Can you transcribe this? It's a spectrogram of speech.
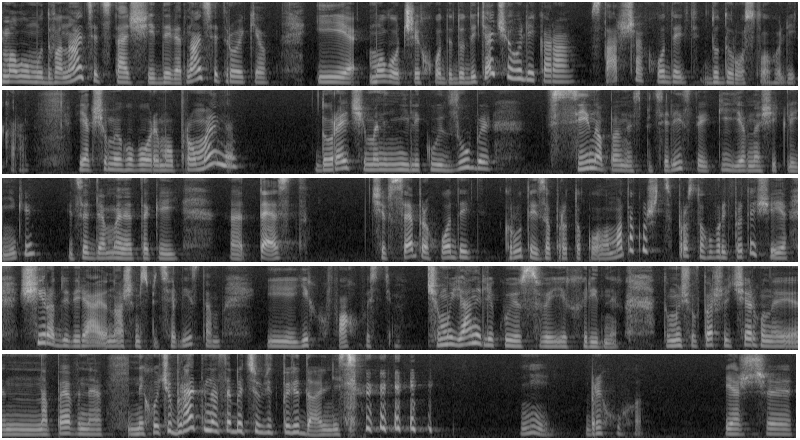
Малому 12, старшій 19 років, і молодший ходить до дитячого лікаря, старша ходить до дорослого лікаря. Якщо ми говоримо про мене, до речі, мені лікують зуби всі, напевне, спеціалісти, які є в нашій клініці. І це для мене такий е, тест, чи все проходить круто і за протоколом. А також це просто говорить про те, що я щиро довіряю нашим спеціалістам і їх фаховості. Чому я не лікую своїх рідних? Тому що в першу чергу, напевне, не хочу брати на себе цю відповідальність. Ні, брехуха. Я ж е,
